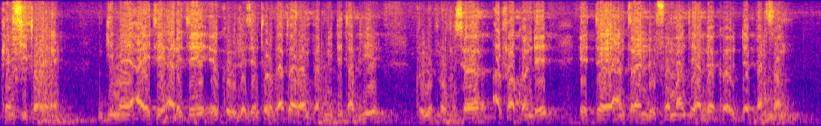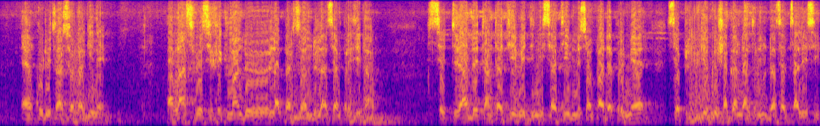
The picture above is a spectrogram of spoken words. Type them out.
qu'un citoyen guinéen a été arrêté et que les interrogateurs ont permis d'établir que le professeur Alpha Condé était en train de fomenter avec euh, des personnes un coup d'État sur la Guinée. Parlant spécifiquement de la personne de l'ancien président, ces genre de tentatives et d'initiatives ne sont pas des premières, c'est plus vieux que chacun d'entre nous dans cette salle ici.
